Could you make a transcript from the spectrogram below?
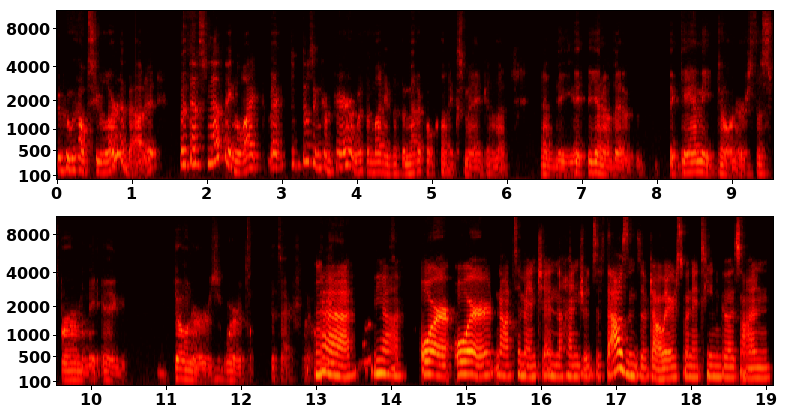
who helps you learn about it, but that's nothing like that. Doesn't compare with the money that the medical clinics make and the and the you know the the gamete donors, the sperm and the egg donors, where it's it's actually yeah yeah or or not to mention the hundreds of thousands of dollars when a teen goes on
